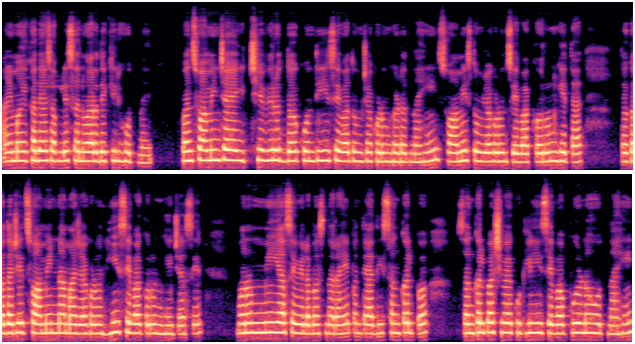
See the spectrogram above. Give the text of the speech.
आणि मग एखाद्या वेळेस आपले सणवार देखील होत नाहीत. पण स्वामींच्या इच्छेविरुद्ध कोणतीही सेवा तुमच्याकडून घडत नाही. स्वामीच तुमच्याकडून सेवा करून घेतात. तर कदाचित स्वामींना माझ्याकडून ही सेवा करून घ्यायची असेल. म्हणून मी या सेवेला बसणार आहे. पण त्याआधी संकल्प संकल्पाशिवाय कुठलीही सेवा पूर्ण होत नाही.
